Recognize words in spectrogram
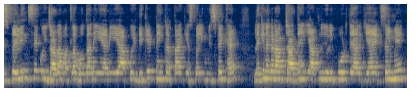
स्पेलिंग से कोई ज़्यादा मतलब होता नहीं है, यानी ये आपको इंडिकेट नहीं करता कि स्पेलिंग मिस्टेक है। लेकिन अगर आप चाहते हैं कि आपने जो रिपोर्ट तैयार किया है एक्सेल में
